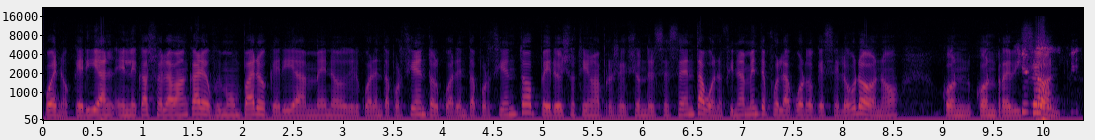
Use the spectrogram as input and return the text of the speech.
Bueno, querían, en el caso de la bancaria, fuimos a un paro, querían menos del 40%, el 40%, pero ellos tienen una proyección del 60%. Bueno, finalmente fue el acuerdo que se logró, ¿no? Con, con revisión. Quiero,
